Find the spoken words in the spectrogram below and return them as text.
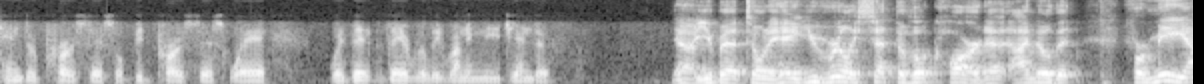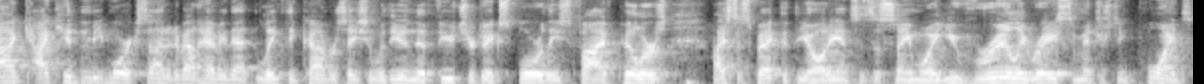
tender process or bid process where, where they're, they're really running the agenda. Yeah, you bet, Tony. Hey, you've really set the hook hard. I know that for me, I, I couldn't be more excited about having that lengthy conversation with you in the future to explore these five pillars. I suspect that the audience is the same way. You've really raised some interesting points.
